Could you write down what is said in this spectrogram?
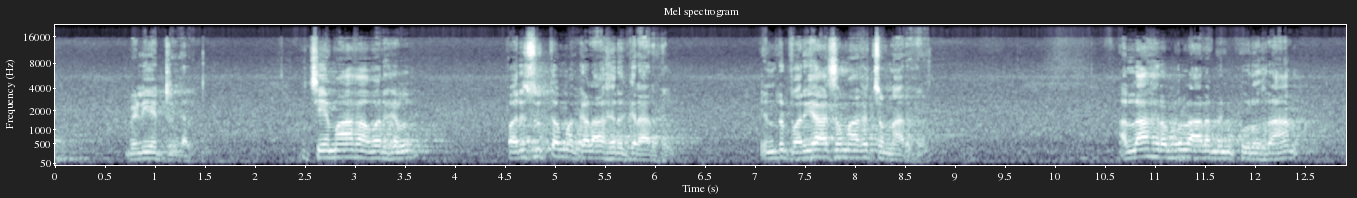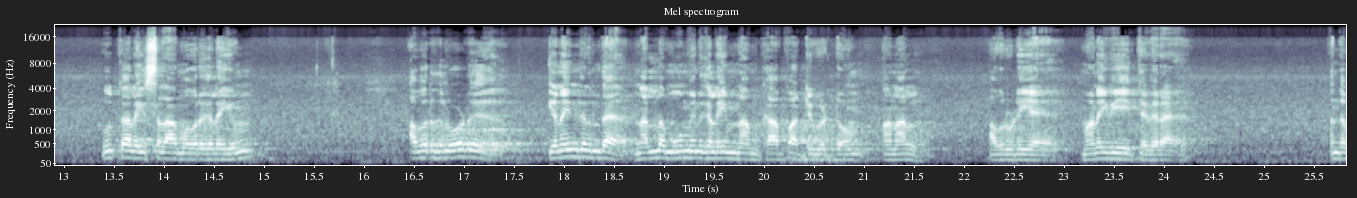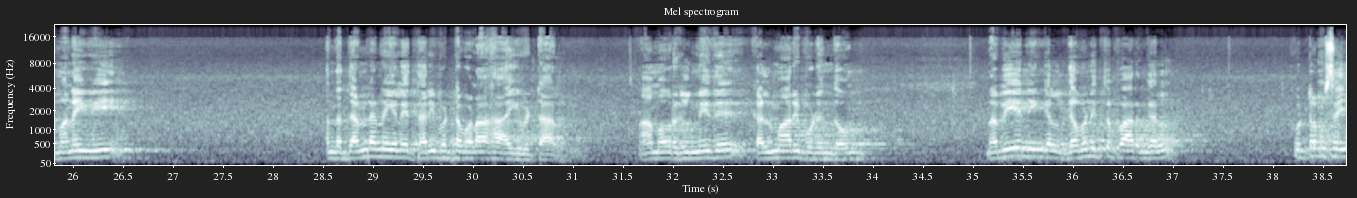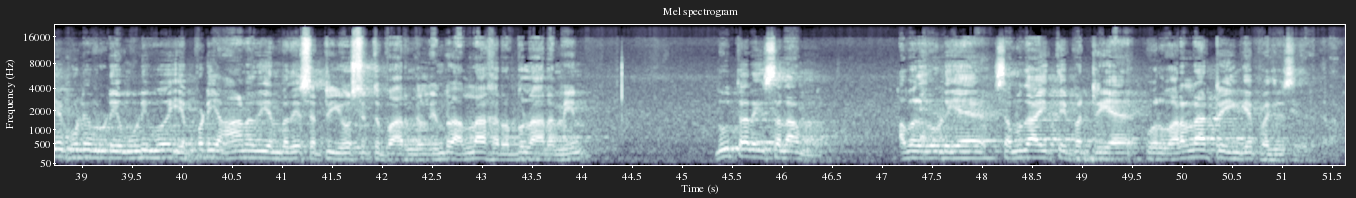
வெளியேற்றுங்கள். நிச்சயமாக அவர்கள் பரிசுத்த மக்களாக இருக்கிறார்கள் என்று பரிகாசமாக சொன்னார்கள். அல்லாஹ் ரபுல் ஆலமின் கூறுகிறான் ஊத் அலை இஸ்லாம் அவர்களையும் அவர்களோடு இணைந்திருந்த நல்ல மூமின்களையும் நாம் காப்பாற்றி விட்டோம். ஆனால் அவருடைய மனைவியை தவிர அந்த மனைவி அந்த தண்டனையிலே தரிப்பட்டவளாக ஆகிவிட்டார் நாம் அவர்கள் மீது கல்மாறி பொழிந்தோம். நபியை நீங்கள் கவனித்து பாருங்கள் குற்றம் செய்யக்கூடியவருடைய முடிவு எப்படி ஆனது என்பதை சற்று யோசித்து பாருங்கள் என்று அல்லாஹ் ரப்புல் ஆலமீன் லூத் அலை இஸ்லாம் அவர்களுடைய சமுதாயத்தை பற்றிய ஒரு வரலாற்றை இங்கே பதிவு செய்திருக்கிறார்.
